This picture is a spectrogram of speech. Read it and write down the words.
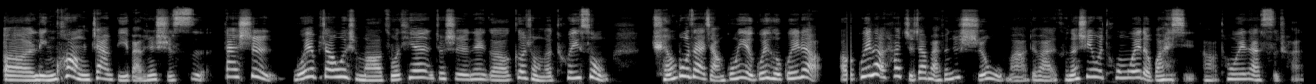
呃，磷矿占比百分之十四，但是我也不知道为什么昨天就是那个各种的推送。全部在讲工业硅和硅料啊，硅料它只占百分之十五嘛，对吧？可能是因为通威的关系啊，通威在四川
